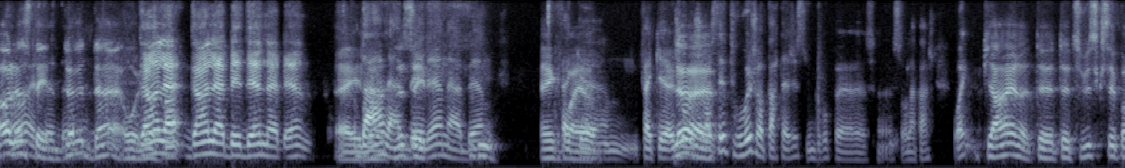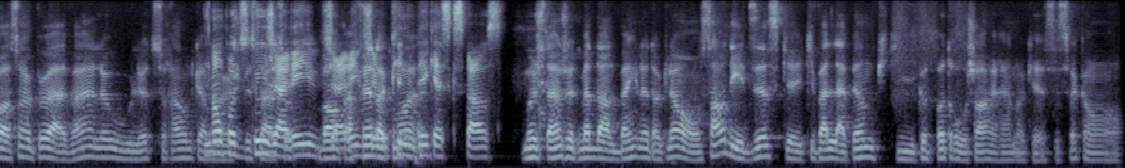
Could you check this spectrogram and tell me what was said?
Ah là, c'était dedans. Oh, dans, la, dans la bédaine à Ben. dans la bédaine à Ben. Incroyable. Fait que, je, vais essayer de trouver, je vais partager sur le groupe euh, sur, la page. Oui. Pierre, t'as-tu vu ce qui s'est passé un peu avant, là, où là, tu rentres comme. Non, pas du tout, j'arrive, j'arrive, j'ai aucune idée qu'est-ce qui se passe. Moi, justement, je vais te mettre dans le bain. Là. Donc là, on sort des disques qui valent la peine et qui ne coûtent pas trop cher. Hein. Donc, euh, c'est ça qu'on.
